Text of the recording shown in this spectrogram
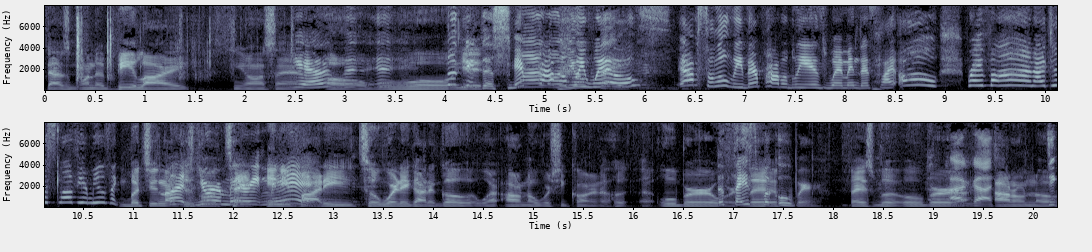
that's gonna be like, you know what I'm saying? Yeah, Oh, it- uh, whoa, Look yeah. at the smile It on probably your will. face. Absolutely, there probably is women that's like, "Oh, Ravaun, I just love your music." But you're not But just you're gonna a take married man. anybody to where they gotta go. Well, I don't know where she calling it, a, hu- a Uber The or Facebook Lyft. Uber. Facebook Uber. I got you. I don't know. D-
